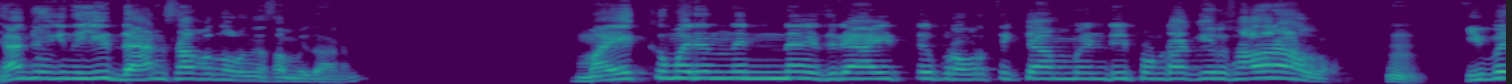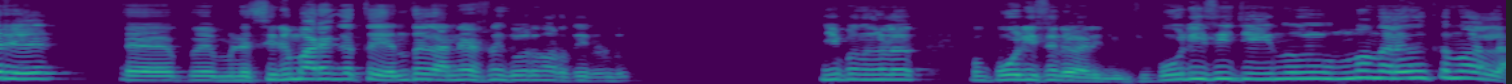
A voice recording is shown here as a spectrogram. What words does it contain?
ഞാൻ ചോദിക്കുന്നത് ഈ ഡാൻസ് ആപ്പ് എന്ന് പറഞ്ഞ സംവിധാനം മയക്കുമരുന്നിന് എതിരായിട്ട് പ്രവർത്തിക്കാൻ വേണ്ടിയിട്ടുണ്ടാക്കിയ ഒരു സാധനമാണല്ലോ. ഇവർ പിന്നെ സിനിമാ രംഗത്ത് എന്ത് അന്വേഷണം ഇതുവരെ നടത്തിയിട്ടുണ്ട്? ഇനിയിപ്പോൾ നിങ്ങൾ ഇപ്പോൾ പോലീസിന്റെ കാര്യം ചോദിച്ചു. പോലീസ് ചെയ്യുന്നത് ഒന്നും നിലനിൽക്കുന്നതല്ല.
